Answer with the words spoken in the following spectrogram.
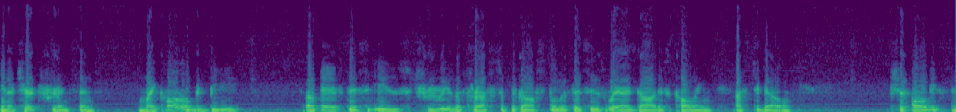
in a church, for instance, my call would be okay, if this is truly the thrust of the gospel, if this is where God is calling us to go, should always be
